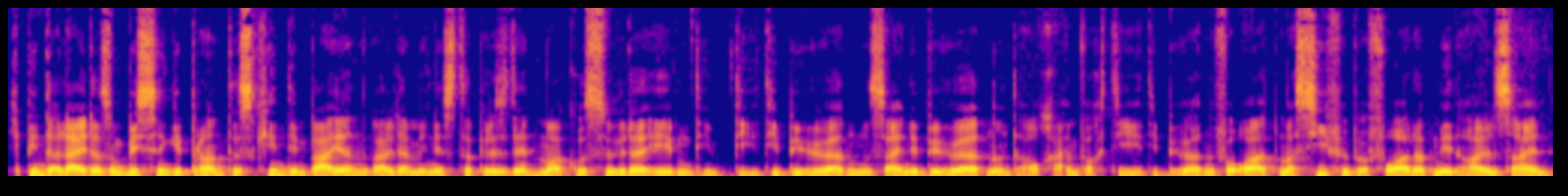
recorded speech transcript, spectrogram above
Ich bin da leider so ein bisschen gebranntes Kind in Bayern, weil der Ministerpräsident Markus Söder eben die, die, die Behörden, seine Behörden und auch einfach die, die Behörden vor Ort massiv überfordert mit all seinen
